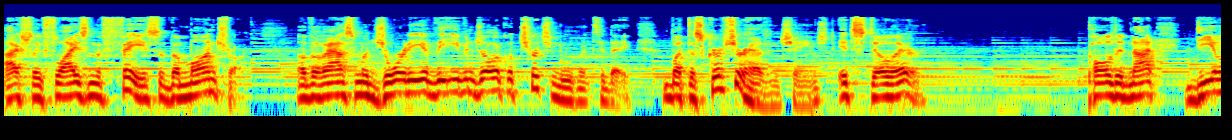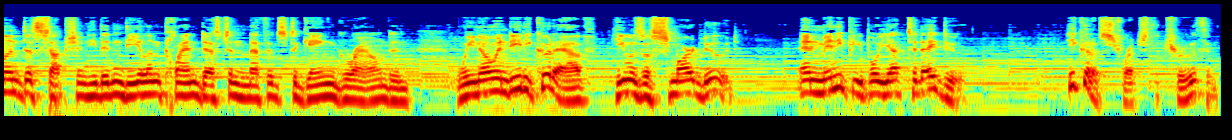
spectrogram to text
actually flies in the face of the mantra of the vast majority of the evangelical church movement today. But the scripture hasn't changed. It's still there. Paul did not deal in deception. He didn't deal in clandestine methods to gain ground and we know indeed he could have. He was a smart dude. And many people yet today do. He could have stretched the truth and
